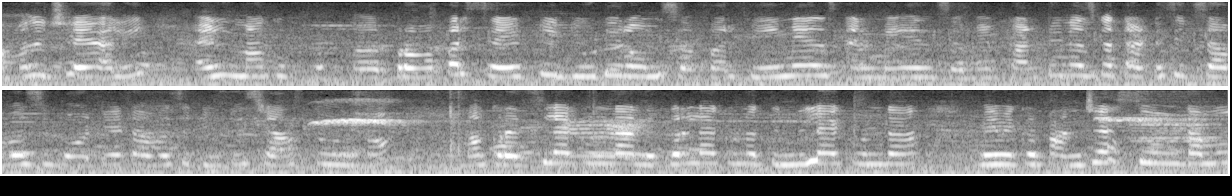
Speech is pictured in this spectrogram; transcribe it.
అమలు చేయాలి. అండ్ మాకు proper safety duty rooms for females and males మేము కంటిన్యూస్గా thirty six hours forty eight hours duties చేస్తూ ఉంటాం. మాకు రెస్ట్ లేకుండా నిద్ర లేకుండా తిండి లేకుండా మేము ఇక్కడ పనిచేస్తూ ఉంటాము.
